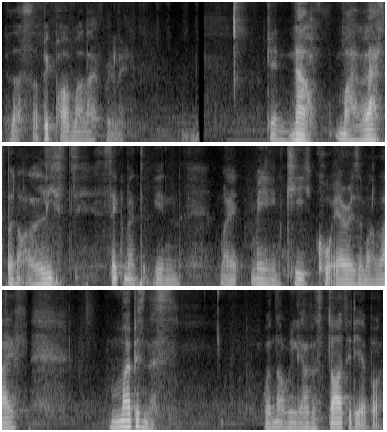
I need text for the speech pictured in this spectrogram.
because that's a big part of my life, really. Okay, now my last but not least segment in my main key core areas of my life. My business. Well, not really, I haven't started yet, but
